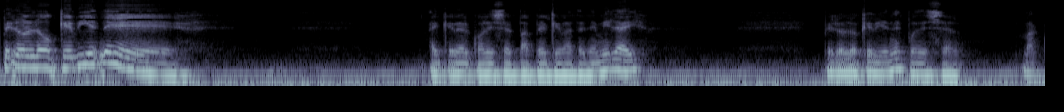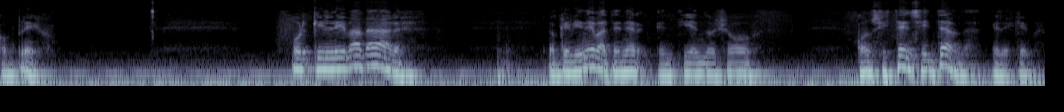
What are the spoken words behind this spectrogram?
Pero lo que viene, hay que ver cuál es el papel que va a tener mi ley, pero lo que viene puede ser más complejo. Porque le va a dar, lo que viene va a tener, entiendo yo, consistencia interna el esquema.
